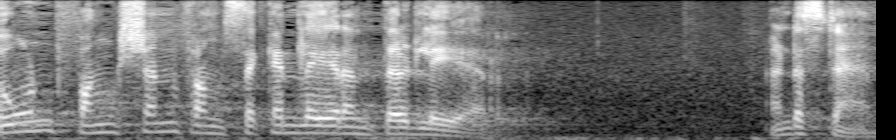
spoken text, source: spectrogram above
don't function from second layer and third layer. Understand?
